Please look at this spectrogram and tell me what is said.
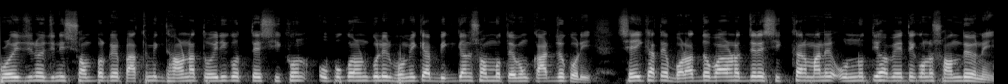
প্রয়োজনীয় জিনিস সম্পর্কে প্রাথমিক ধারণা তৈরি করতে শিখন উপকরণগুলির ভূমিকা বিজ্ঞানসম্মত এবং কার্যকরী সেই খাতে বরাদ্দ বাড়ানোর জেরে শিক্ষার মানের উন্নতি হবে এতে কোনো সন্দেহ নেই।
